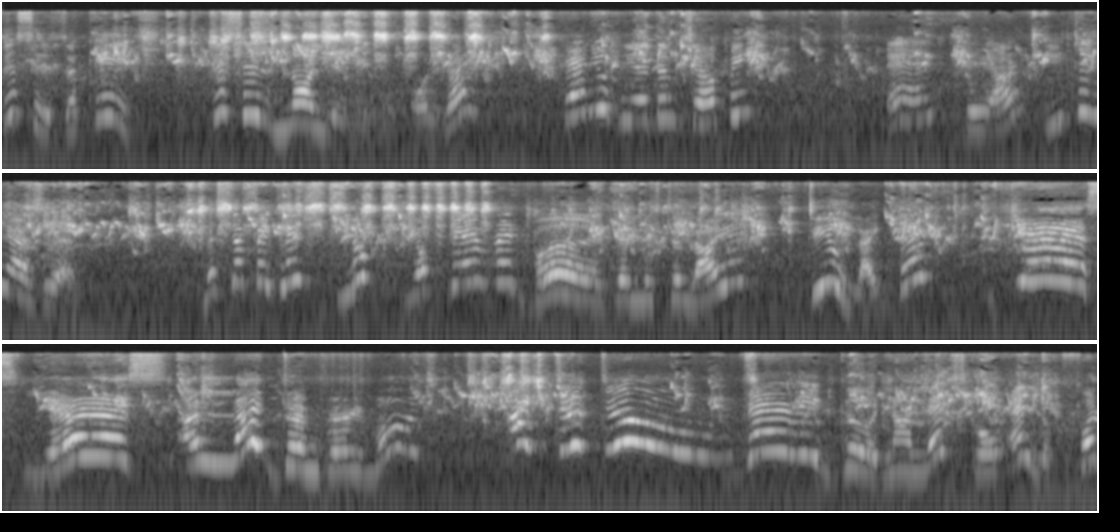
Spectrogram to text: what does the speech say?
this is a cage. This is non-living. All right. Can you hear them chirping? And they are eating as well. Mr. Piglet, look, your favorite birds and Mr. Lion, do you like them? Yes, yes, I like them very much. I do too! Very good. Now let's go and look for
